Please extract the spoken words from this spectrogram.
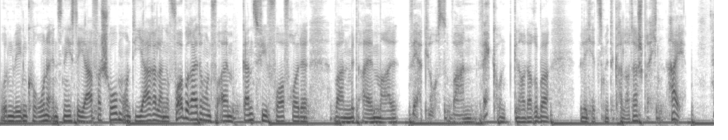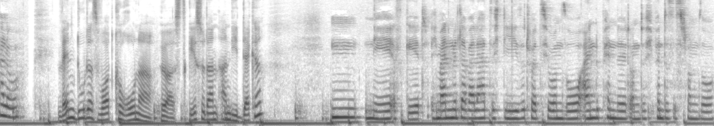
wurden wegen Corona ins nächste Jahr verschoben und die jahrelange Vorbereitung und vor allem ganz viel Vorfreude waren mit allem Mal wertlos, waren weg. Und genau darüber will ich jetzt mit Carlotta sprechen. Hi. Hallo. Wenn du das Wort Corona hörst, gehst du dann an die Decke? Mm, nee, es geht. Ich meine, mittlerweile hat sich die Situation so eingependelt und ich finde, es ist schon so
